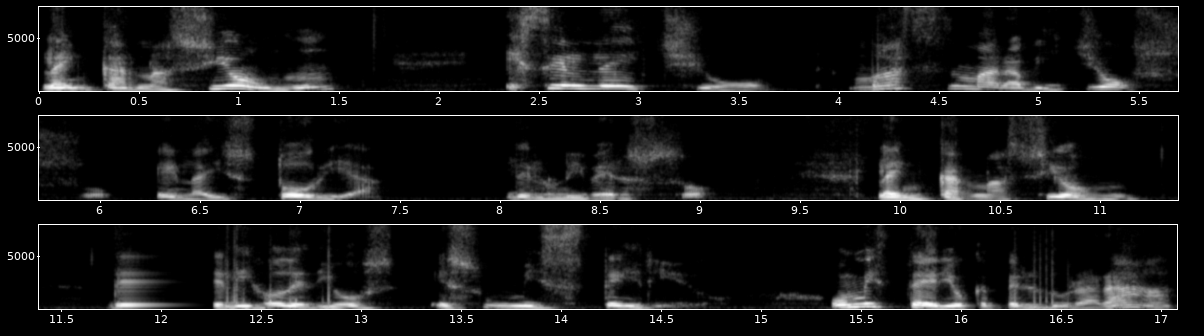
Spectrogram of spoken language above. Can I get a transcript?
La encarnación es el hecho más maravilloso en la historia del universo. La encarnación del Hijo de Dios es un misterio, un misterio que perdurará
